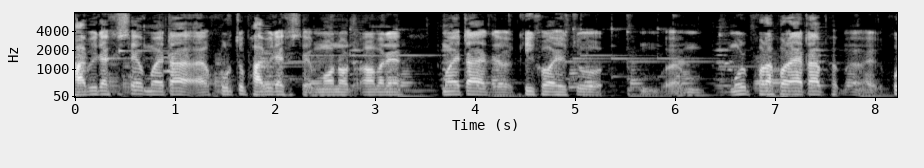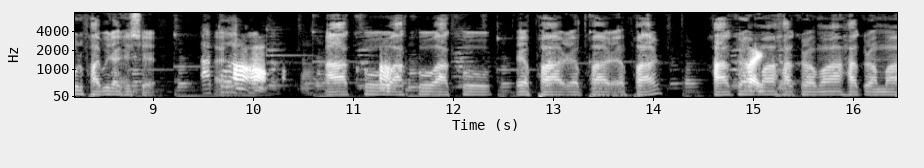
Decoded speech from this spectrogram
ভাবি ৰাখিছে মই এটা সুৰটো ভাবি ৰাখিছে মনত মানে মই এটা কি কয় সেইটো মোৰ পৰা পৰা এটা সুৰ ভাবি ৰাখিছে। আখো আখো। আখো এফাৰ এফাৰ এফাৰ। হাগ্ৰামা হাগ্ৰামা হাগ্ৰামা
